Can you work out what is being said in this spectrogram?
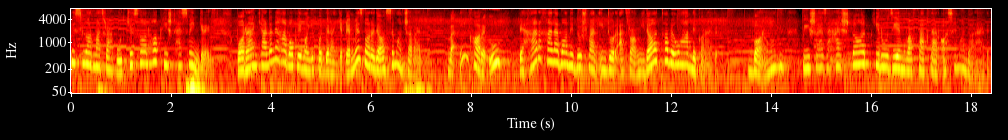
بسیار مطرح بود که سالها پیش تصمیم گرفت با رنگ کردن هواپیمای خود به رنگ قرمز وارد آسمان شود و این کار او به هر خلبان دشمن این جرأت را می‌داد تا به او حمله کند. بارون بیش از 80 پیروزی موفق در آسمان دارد.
